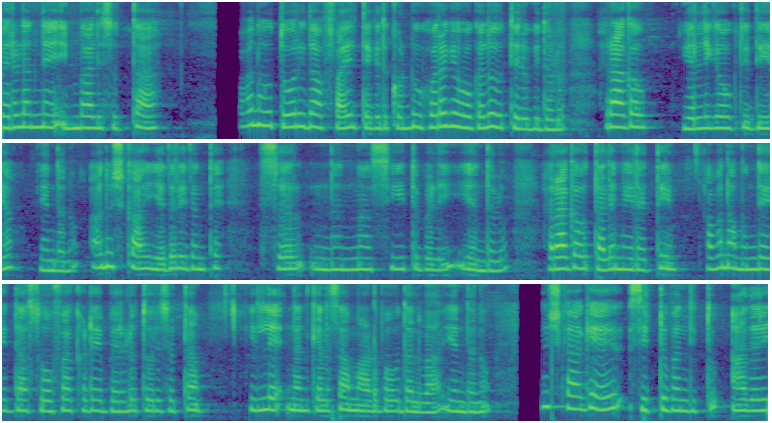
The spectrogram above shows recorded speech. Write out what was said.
ಬೆರಳನ್ನೇ ಹಿಂಬಾಲಿಸುತ್ತಾ ಅವನು ತೋರಿದ ಫೈಲ್ ತೆಗೆದುಕೊಂಡು ಹೊರಗೆ ಹೋಗಲು ತಿರುಗಿದಳು. ರಾಘವ್, ಎಲ್ಲಿಗೆ ಹೋಗ್ತಿದ್ದೀಯಾ ಎಂದನು. ಅನುಷ್ಕಾ ಹೆದರಿದಂತೆ ಸರ್ ನನ್ನ ಸೀಟ್ ಬಳಿ ಎಂದಳು. ರಾಘವ್ ತಲೆ ಮೇಲೆತ್ತಿ, ಅವನ ಮುಂದೆ ಇದ್ದ ಸೋಫಾ ಕಡೆ ಬೆರಳು ತೋರಿಸುತ್ತಾ, ಇಲ್ಲೇ ನನ್ನ ಕೆಲಸ ಮಾಡಬಹುದಲ್ವಾ ಎಂದನು. ಅನುಷ್ಕಾಗೆ ಸಿಟ್ಟು ಬಂದಿತ್ತು. ಆದರೆ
